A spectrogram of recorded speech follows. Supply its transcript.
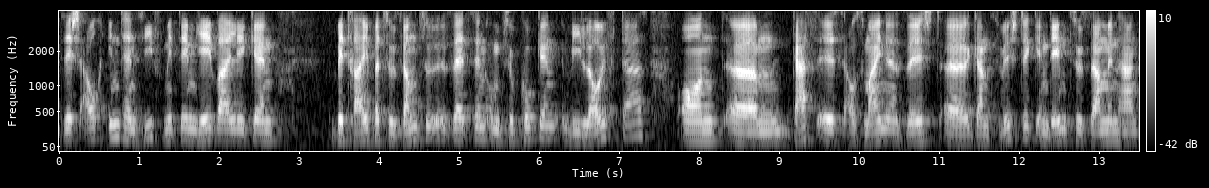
sich auch intensiv mit dem jeweiligen Betreiber zusammenzusetzen, um zu gucken, wie läuft das und ähm, das ist aus meiner Sicht äh, ganz wichtig. In dem Zusammenhang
